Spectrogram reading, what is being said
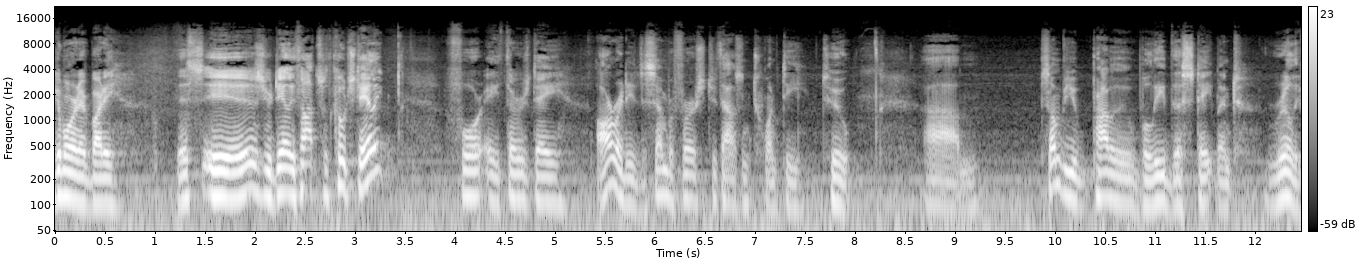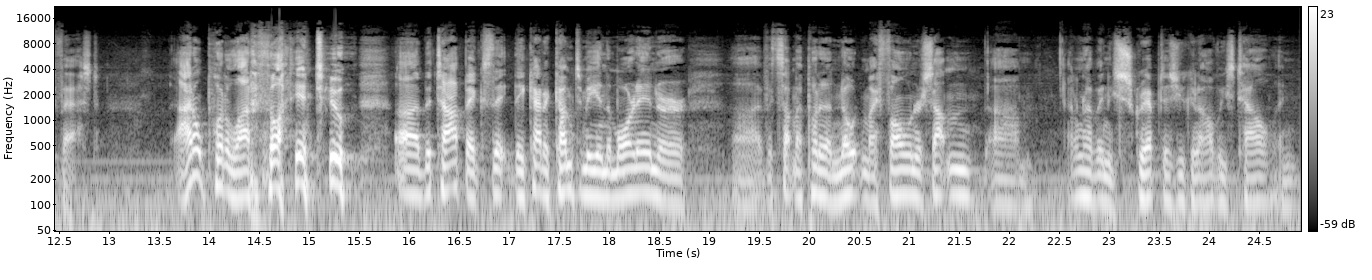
good morning, everybody. This is your Daily Thoughts with Coach Daly for a Thursday, already December 1st, 2022. Um, some of you probably will believe this statement really fast. I don't put a lot of thought into uh, the topics. They, they kind of come to me in the morning, or uh, if it's something I put a note in my phone or something. Um, I don't have any script, as you can always tell, and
